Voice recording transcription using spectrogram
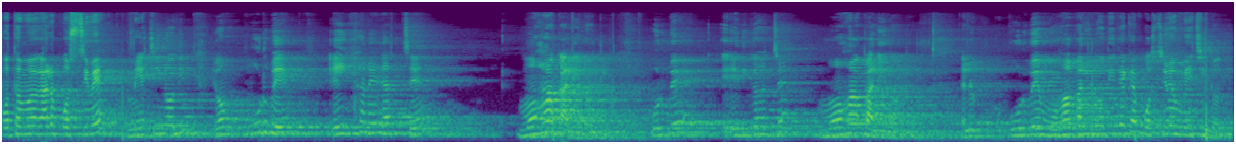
প্রথমে গেল পশ্চিমে মেচি নদী এবং পূর্বে এইখানে যাচ্ছে মহাকালী নদী। পূর্বে এইদিকে হচ্ছে মহাকালী নদী। তাহলে পূর্বে মহাকালী নদী থেকে পশ্চিমে মেচি নদী।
